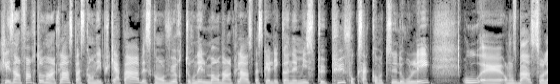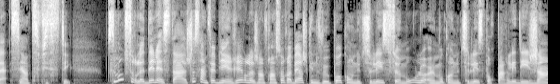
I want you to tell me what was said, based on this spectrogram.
que les enfants retournent en classe parce qu'on n'est plus capable? Est-ce qu'on veut retourner le monde en classe parce que l'économie se peut plus? Il faut que ça continue de rouler? Ou euh, on se base sur la scientificité? Petit mot sur le délestage. Ça, ça me fait bien rire, Jean-François Roberge, qui ne veut pas qu'on utilise ce mot, là, un mot qu'on utilise pour parler des gens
